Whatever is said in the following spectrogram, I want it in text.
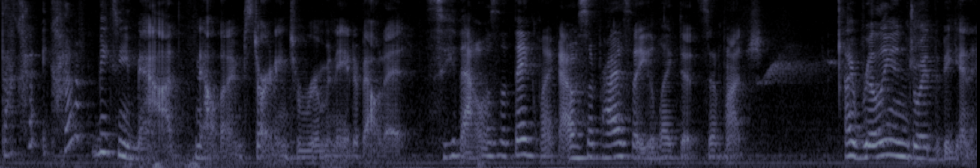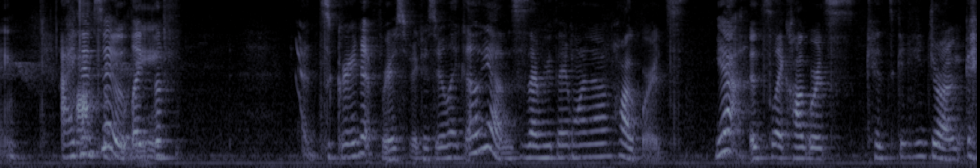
that kind it kind of makes me mad now that I'm starting to ruminate about it. See, that was the thing. Like, I was surprised that you liked it so much. I really enjoyed the beginning. I did too. Like the. It's great at first because you're like, oh yeah, this is everything I want out of Hogwarts. Yeah, It's like Hogwarts kids getting drunk.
